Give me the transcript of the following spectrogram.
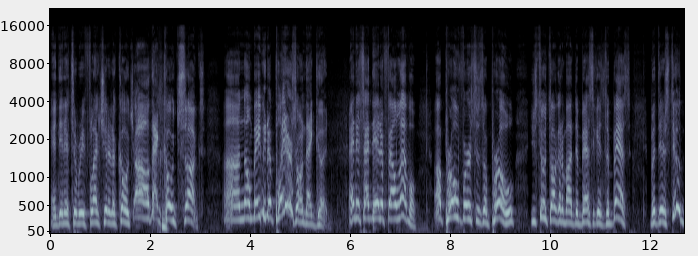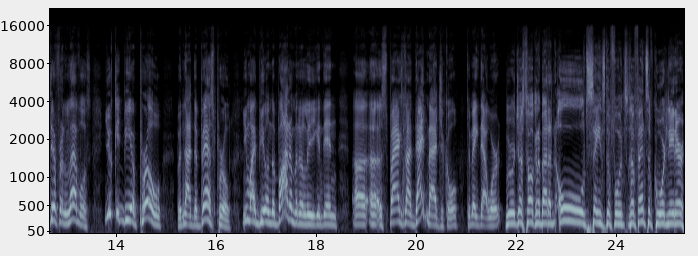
and then it's a reflection of the coach. Oh, that coach sucks. Uh, no, maybe the players aren't that good, and it's at the NFL level. A pro versus a pro you're still talking about the best against the best, but there's still different levels. You could be a pro, but not the best pro. You might be on the bottom of the league, and then uh, uh, Spag's not that magical to make that work. We were just talking about an old Saints defensive coordinator.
